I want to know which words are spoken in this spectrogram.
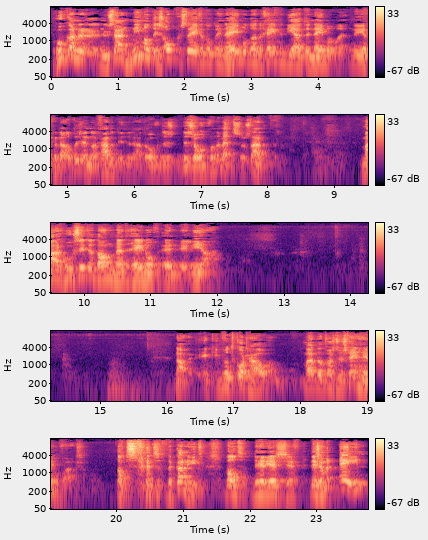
hoe kan er nu staan, niemand is opgestegen tot in de hemel dan degene die uit de hemel neergedaald is. En dan gaat het inderdaad over de, de zoon van de mens, zo staat het er. Maar hoe zit het dan met Henoch en Elia? Nou, ik, ik wil het kort houden, maar dat was dus geen hemelvaart. Dat, dat, kan niet, want de Heer Jezus zegt, er is er maar één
